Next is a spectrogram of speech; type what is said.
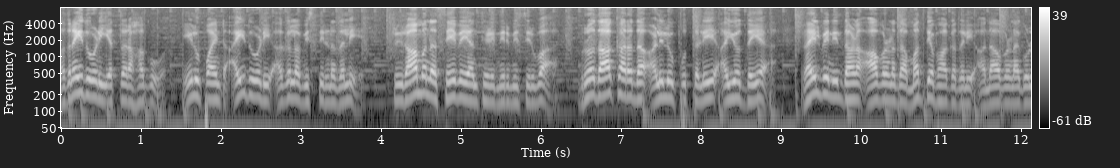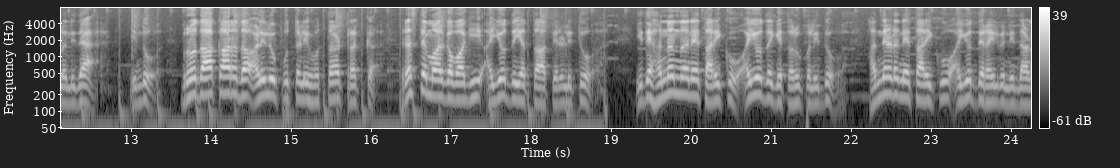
ಹದಿನೈದು ಅಡಿ ಎತ್ತರ ಹಾಗೂ ಏಳು ಪಾಯಿಂಟ್ ಐದು ಅಡಿ ಅಗಲ ವಿಸ್ತೀರ್ಣದಲ್ಲಿ ಶ್ರೀರಾಮನ ಸೇವೆ ಅಂತೇಳಿ ನಿರ್ಮಿಸಿರುವ ಬೃಹದಾಕಾರದ ಅಳಿಲು ಪುತ್ಥಳಿ ಅಯೋಧ್ಯೆಯ ರೈಲ್ವೆ ನಿಲ್ದಾಣ ಆವರಣದ ಮಧ್ಯಭಾಗದಲ್ಲಿ ಅನಾವರಣಗೊಳ್ಳಲಿದೆ. ಇಂದು ಬೃಹದಾಕಾರದ ಅಳಿಲು ಪುತ್ಥಳಿ ಹೊತ್ತ ಟ್ರಕ್ ರಸ್ತೆ ಮಾರ್ಗವಾಗಿ ಅಯೋಧ್ಯೆಯತ್ತ ತೆರಳಿತು ಇದೇ ಹನ್ನೊಂದನೇ ತಾರೀಕು ಅಯೋಧ್ಯೆಗೆ ತಲುಪಲಿದ್ದು, ಹನ್ನೆರಡನೇ ತಾರೀಕು ಅಯೋಧ್ಯೆ ರೈಲ್ವೆ ನಿಲ್ದಾಣ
